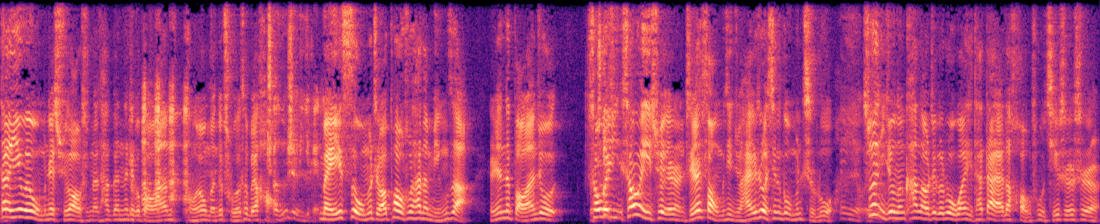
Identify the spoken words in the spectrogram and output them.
但因为我们这徐老师呢，他跟他这个保安 朋友们都处的特别好，城是厉害，每一次我们只要报出他的名字，人家那保安就稍微一稍微一确认，直接放我们进去，还热心的给我们指路。所以你就能看到这个弱关系它带来的好处其实是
